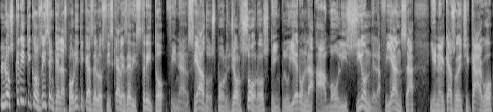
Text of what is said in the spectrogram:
los críticos dicen que las políticas de los fiscales de distrito, financiados por George Soros, que incluyeron la abolición de la fianza y en el caso de Chicago,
